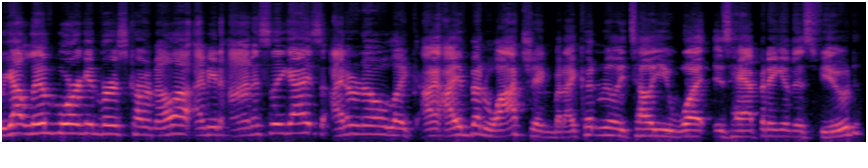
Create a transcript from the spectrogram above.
We got Liv Morgan versus Carmella. I mean, honestly, guys, I don't know. Like, I, I've been watching, but I couldn't really tell you what is happening in this feud.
